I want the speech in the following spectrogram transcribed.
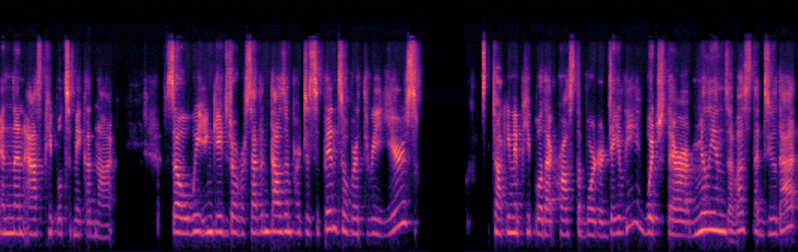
and then ask people to make a knot. So we engaged over 7,000 participants over three years, talking to people that cross the border daily, which there are millions of us that do that.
